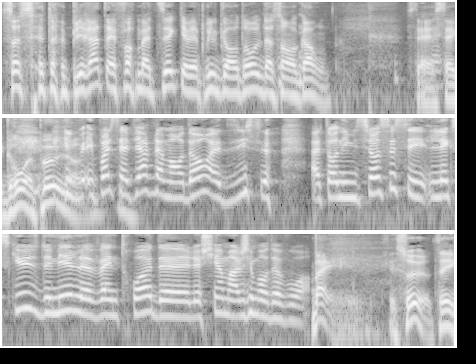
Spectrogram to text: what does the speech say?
ça, c'est un pirate informatique qui avait pris le contrôle de son compte. C'était gros un peu. Là. Et Paul Saint-Pierre Plamondon a dit à ton émission, ça, c'est l'excuse 2023 de Le chien a mangé mon devoir. Ben, c'est sûr. C'est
